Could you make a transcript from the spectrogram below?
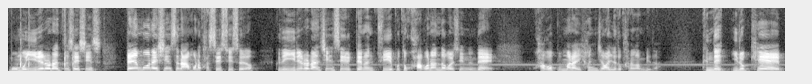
뭐뭐 이래로란 뜻의 since 때문에 since는 아무나 다 쓸 수 있어요. 근데 이래로란 since일 때는 뒤에 보통 과거 난다고 할 수 있는데 과거뿐만 아니라 현재 완료도 가능합니다. 근데 이렇게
